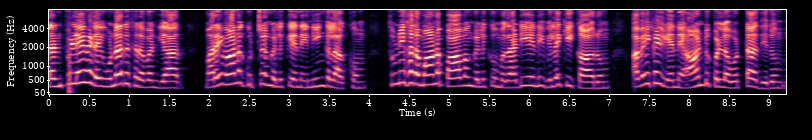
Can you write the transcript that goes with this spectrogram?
தன் பிள்ளைகளை உணருகிறவன் யார்? மறைவான குற்றங்களுக்கு என்னை நீங்களாக்கும். துணிகரமான பாவங்களுக்கு உமது அடியேனை விலக்கி காரும். அவைகள் என்னை ஆண்டு கொள்ள ஒட்டாதிரும்.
